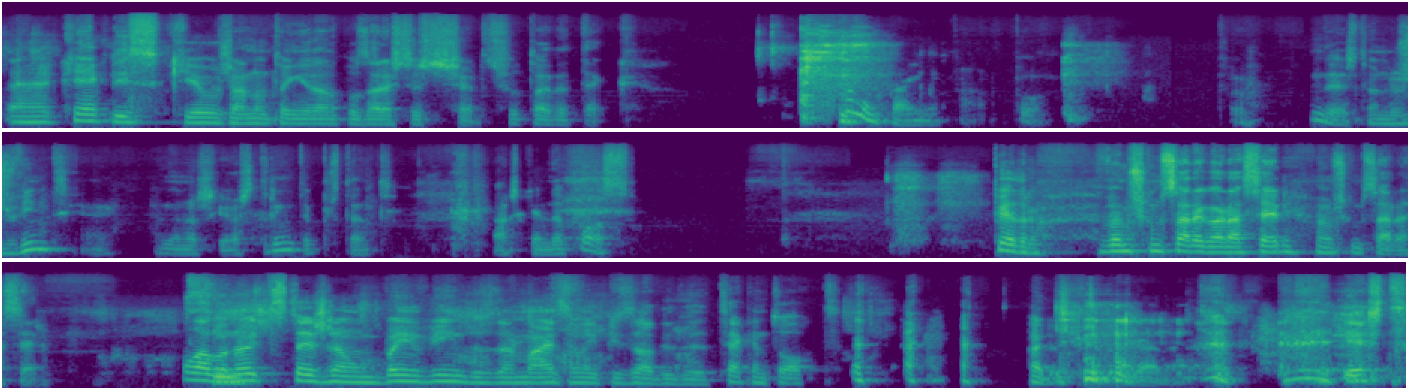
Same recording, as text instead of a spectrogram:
Uh, quem é que disse que eu já não tenho idade para usar estas t-shirts? O da Tech. Eu não tenho. Pô. Pô. Ainda estou nos 20, ainda não cheguei aos 30, portanto, acho que ainda posso. Pedro, vamos começar agora a sério? Vamos começar a sério. Olá, boa noite, sejam bem-vindos a mais um episódio de Tech and Talk. este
